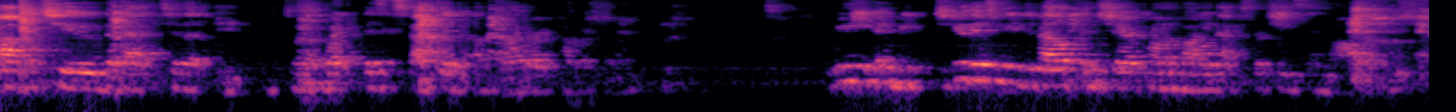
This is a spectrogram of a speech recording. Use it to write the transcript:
up to the to the to what is expected of library publishing. We need, and we, to do this, we need to develop and share a common body of expertise and knowledge.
